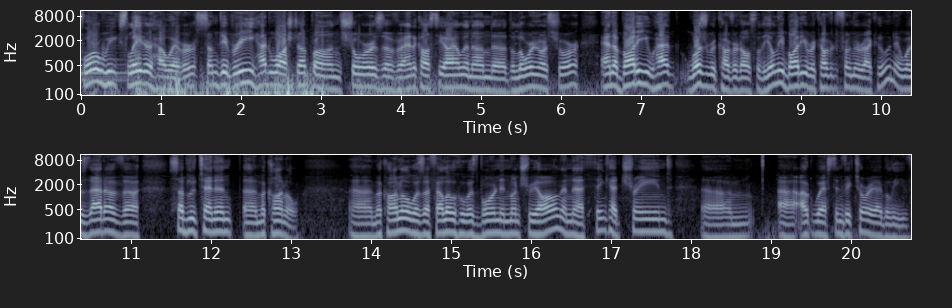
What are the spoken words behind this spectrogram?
Four weeks later, however, some debris had washed up on shores of Anticosti Island on the, the lower north shore, and a body had, was recovered also. The only body recovered from the raccoon it was that of uh, Sub-Lieutenant uh, McConnell. Uh, McConnell was a fellow who was born in Montreal and I think had trained um, uh, out west in Victoria, I believe.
